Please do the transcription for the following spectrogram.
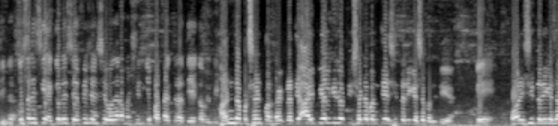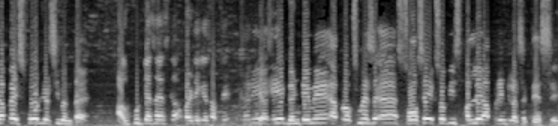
ठीक है। तो सर इसकी एक्यूरेसी एफिशिएंसी वगैरह मशीन की परफेक्ट रहती है कभी भी? हंड्रेड परसेंट परफेक्ट रहती है। आईपीएल की जो टी शर्ट बनती है इसी तरीके से बनती है। और इसी तरीके से आपका स्पोर्ट जर्सी बनता है। आउटपुट कैसा है इसका पर डे के हिसाब से? सर ये एक घंटे में अप्रोक्सीमेट सौ से 120 पल्ले आप प्रिंट कर सकते हैं इससे।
